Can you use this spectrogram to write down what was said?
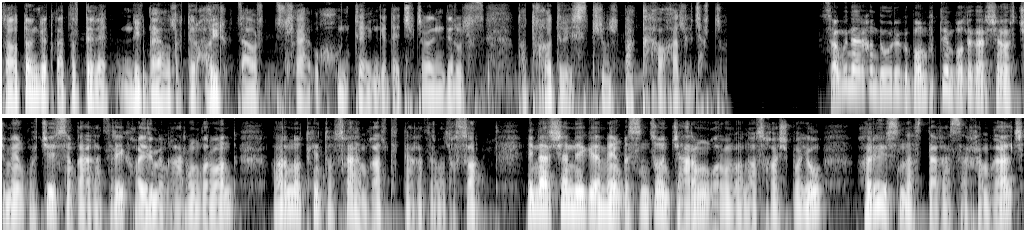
За одоо ингээд газар дээр нэг байгууллага дээр хоёр зааварчилгаа өгөх хүнтэй ингээд ажиллаж байгаа. Энэ дээр бол тодорхой тэр эрсдэл баг гарах байхаа л гэж харж байна. Сонгон найрхан дүүрэг бомбтын булаг аршин орчмын 39 га газрыг 2013 онд орон нутгийн тусгай хамгаалттай газар болгосон. Энэ аршааныг 1963 оноос хойш буюу 29 настайгаас хамгаалж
